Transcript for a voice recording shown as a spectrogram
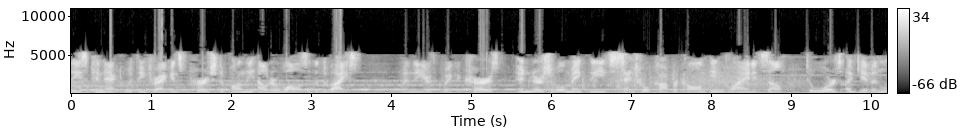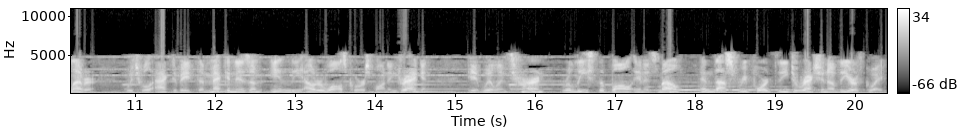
These connect with the dragons perched upon the outer walls of the device. When the earthquake occurs, inertia will make the central copper column incline itself towards a given lever which will activate the mechanism in the outer wall's corresponding dragon. It will in turn release the ball in its mouth and thus report the direction of the earthquake.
